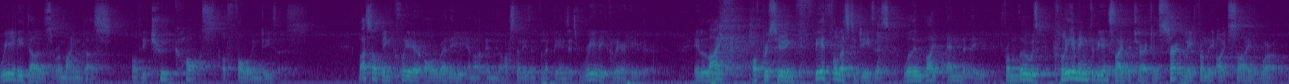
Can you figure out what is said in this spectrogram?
really does remind us of the true cost of following Jesus. That's not been clear already in our, in our studies in Philippians. It's really clear here. A life of pursuing faithfulness to Jesus will invite enmity from those claiming to be inside the church and certainly from the outside world,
